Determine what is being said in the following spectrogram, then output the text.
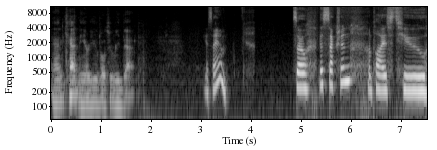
And Kattni, are you able to read that? Yes, I am. So this section applies to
